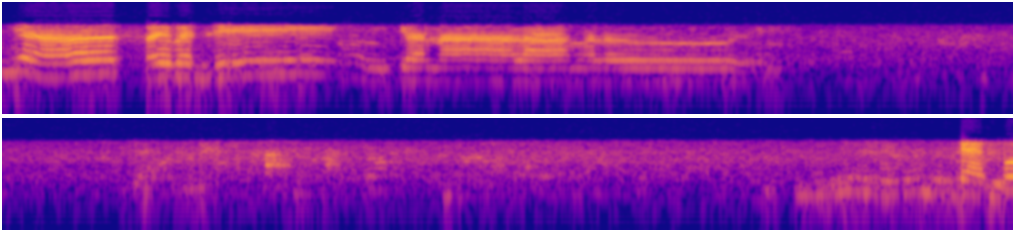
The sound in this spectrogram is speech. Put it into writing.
nhớ xây bên chính cho na làng lời kẻ phụ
